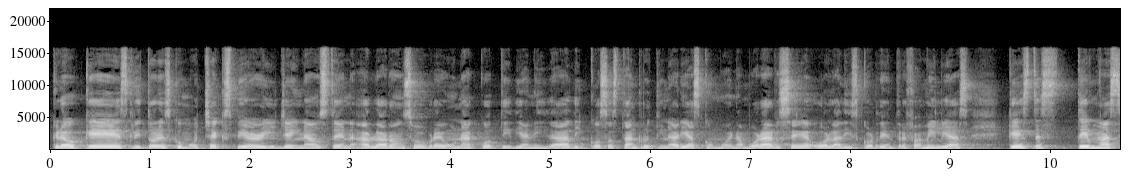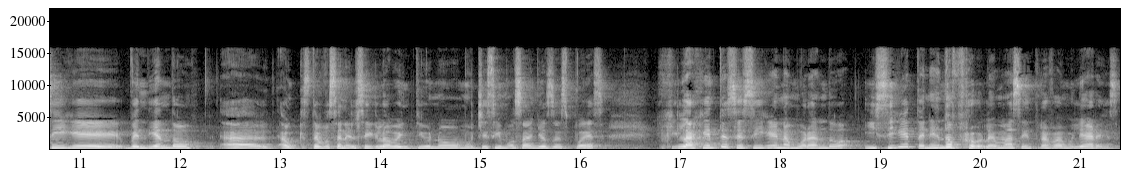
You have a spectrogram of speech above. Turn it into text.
Creo que escritores como Shakespeare y Jane Austen hablaron sobre una cotidianidad y cosas tan rutinarias como enamorarse o la discordia entre familias, que este tema sigue vendiendo, ah, aunque estemos en el siglo XXI muchísimos años después. La gente se sigue enamorando y sigue teniendo problemas intrafamiliares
